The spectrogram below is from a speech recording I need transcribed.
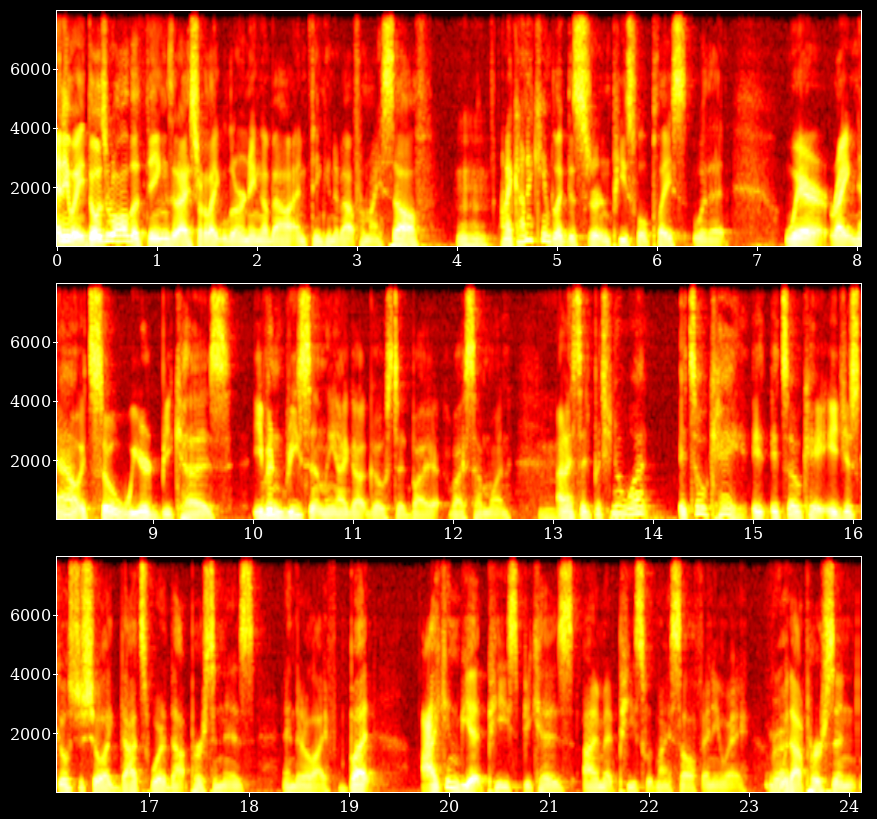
Anyway, those are all the things that I started like learning about and thinking about for myself. Mhm. And I kind of came to like this certain peaceful place with it where right now it's so weird because even recently I got ghosted by by someone. Mm. And I said, "But you know what? it's okay. It, it's okay. It just goes to show like that's where that person is in their life. But I can be at peace because I'm at peace with myself anyway, Right. with that person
